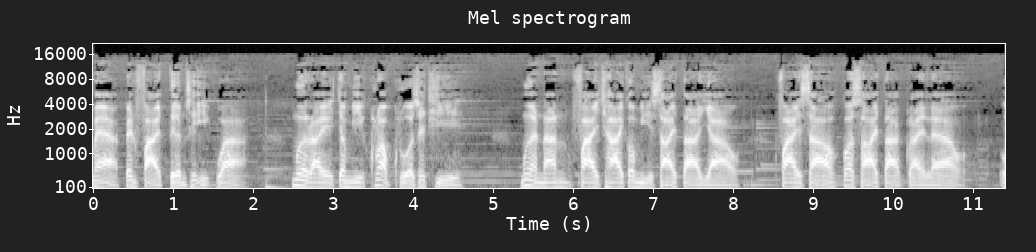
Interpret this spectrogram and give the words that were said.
แม่เป็นฝ่ายเตือนซะอีกว่า เมื่อไรจะมีครอบครัวเสียที เมื่อนั้นฝ่ายชายก็มีสายตายาว ฝ่ายสาวก็สายตาไกลแล้ว โอ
